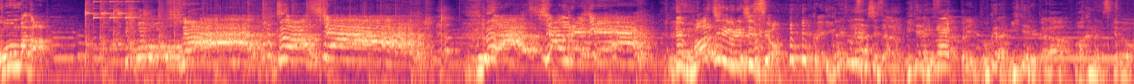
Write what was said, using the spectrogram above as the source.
コーンバター。しゃー!うわっしゃー!うわっしゃ嬉しいえマジで嬉しいですよ。これ意外と難しいですあの見てるんです意外やっぱり僕ら見てるから分かるんですけど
